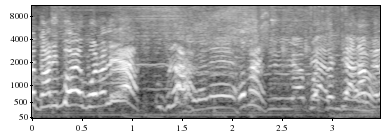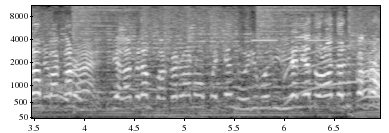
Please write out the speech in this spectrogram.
એ ગરીબ બોય બોલા લે. ઉભરા. ઓ ભાઈ પેલા પેલા પકડ. પેલા પેલા પકડવાનો પછી દોરી બોરી રિયા લે દોડા દોડી પકડો.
